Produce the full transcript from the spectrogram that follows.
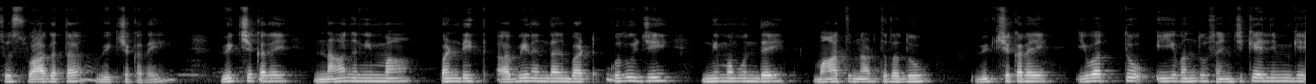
ಸುಸ್ವಾಗತ ವೀಕ್ಷಕರೇ. ವೀಕ್ಷಕರೇ, ನಾನು ನಿಮ್ಮ ಪಂಡಿತ್ ಅಭಿನಂದನ್ ಭಟ್ ಗುರೂಜಿ ನಿಮ್ಮ ಮುಂದೆ ಮಾತನಾಡ್ತಿರೋದು ವೀಕ್ಷಕರೇ, ಇವತ್ತು ಈ ಒಂದು ಸಂಚಿಕೆ ನಿಮಗೆ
